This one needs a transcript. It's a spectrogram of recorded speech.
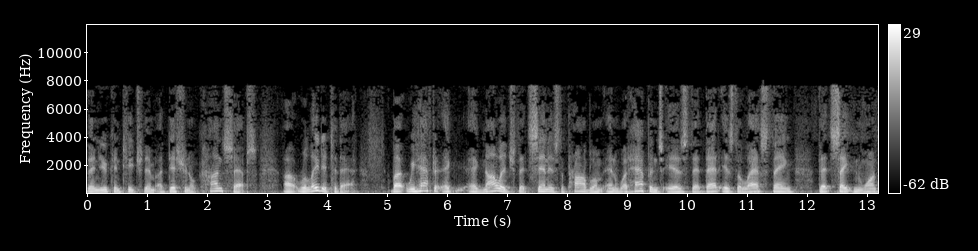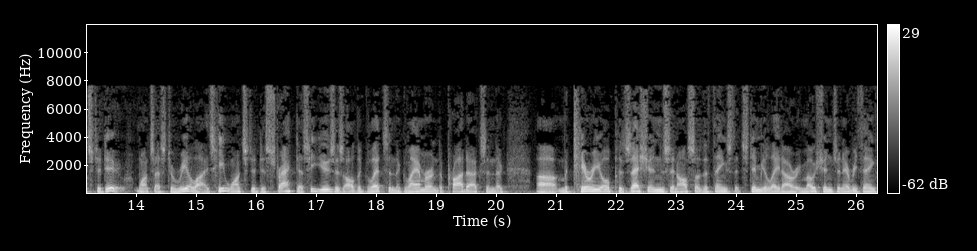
then you can teach them additional concepts uh, related to that. But we have to ag- acknowledge that sin is the problem, and what happens is that that is the last thing that Satan wants to do, wants us to realize. He wants to distract us. He uses all the glitz and the glamour and the products and the uh, material possessions and also the things that stimulate our emotions and everything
